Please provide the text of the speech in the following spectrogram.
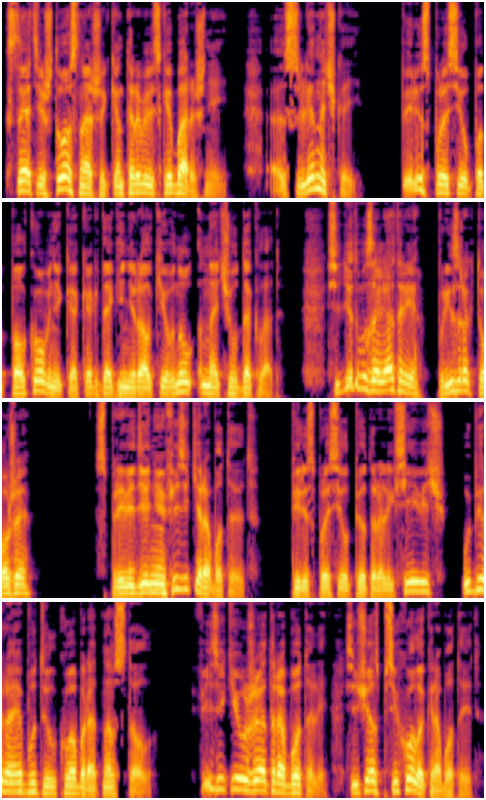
Кстати, что с нашей кентервильской барышней? С Леночкой?» Переспросил подполковника, когда генерал кивнул, начал доклад. Сидит в изоляторе, призрак тоже. С привидением физики работают? Переспросил Петр Алексеевич, убирая бутылку обратно в стол. Физики уже отработали, сейчас психолог работает.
